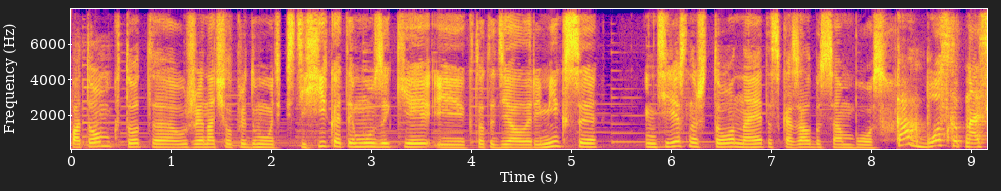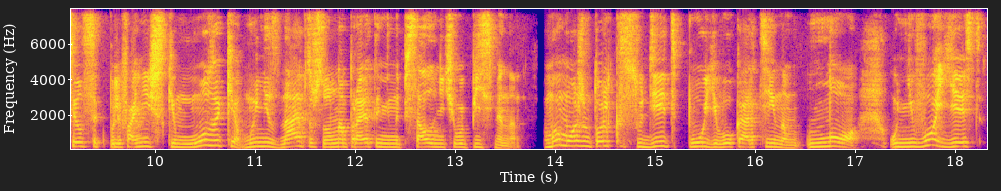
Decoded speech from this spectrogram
потом кто-то уже начал придумывать стихи к этой музыке, и кто-то делал ремиксы. Интересно, что на это сказал бы сам Босх. Как Босх относился к полифонической музыке, мы не знаем, потому что он нам про это не написал ничего письменно. Мы можем только судить по его картинам, но у него есть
